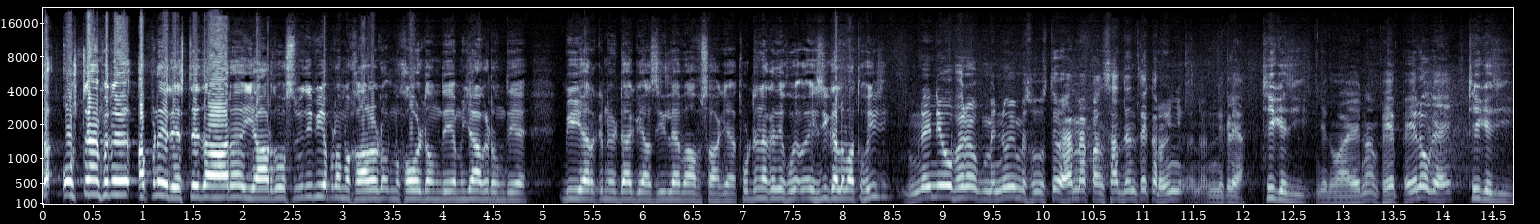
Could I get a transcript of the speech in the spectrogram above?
ਤਾਂ ਉਸ ਟਾਈਮ ਫਿਰ ਆਪਣੇ ਰਿਸ਼ਤੇਦਾਰ ਯਾਰ ਦੋਸਤ ਵੀ ਵੀ ਆਪਣਾ ਮਖੌਲ ਮਖੌਲ ਡਾਉਂਦੇ ਆ ਮਜ਼ਾਕ ਉਡਾਉਂਦੇ ਆ ਵੀ ਯਾਰ ਕੈਨੇਡਾ ਗਿਆ ਸੀ ਲੈ ਵਾਪਸ ਆ ਗਿਆ। ਤੁਹਾਡੇ ਨਾਲ ਕਦੇ ਹੋਇਆ- ਇਹੋ ਜਿਹੀ ਗੱਲਬਾਤ ਹੋਈ ਸੀ? ਨਹੀਂ ਨਹੀਂ ਉਹ ਫਿਰ ਮੈਨੂੰ ਵੀ ਮਹਿਸੂਸ ਤੇ ਹੋਇਆ। ਮੈਂ 5-7 ਦਿਨ ਤੇ ਘਰੋਂ ਹੀ ਨਿਕਲਿਆ। ਠੀਕ ਹੈ ਜੀ। ਜਦੋਂ ਆਏ ਨਾ ਫਿਰ ਫੇਲ ਹੋ ਗਏ। ਠੀਕ ਹੈ ਜੀ।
